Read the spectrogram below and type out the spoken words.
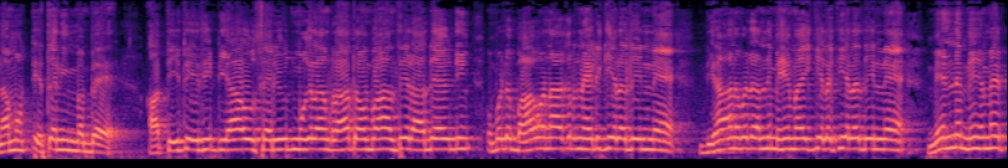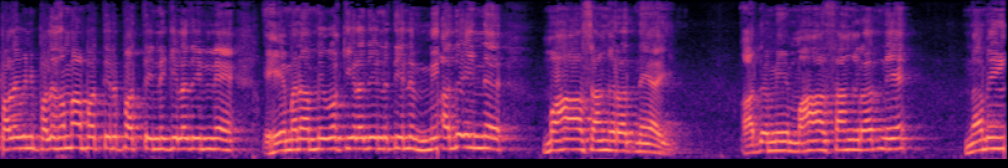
නමුත් එතනින්ම බෑ. අතීතයේ සිටියා වූ සරියුත් මුගලන් රහතන් වහන්සේලා අද ඇවිදින් උඹට භාවනා කරන හැටි කියලා දෙන්නේ ධ්‍යාන වඩන්නේ මෙහෙමයි කියලා කියලා දෙන්නේ මෙන්න මෙහෙමයි පළවෙනි ඵල සමාපත්තියටපත් වෙන්න කියලා දෙන්නේ එහෙමනම් මේවා කියලා දෙන්න තියෙන මේ අද ඉන්න මහා සංඝරත්නයයි. අද මේ මහා සංඝරත්නය නමින්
